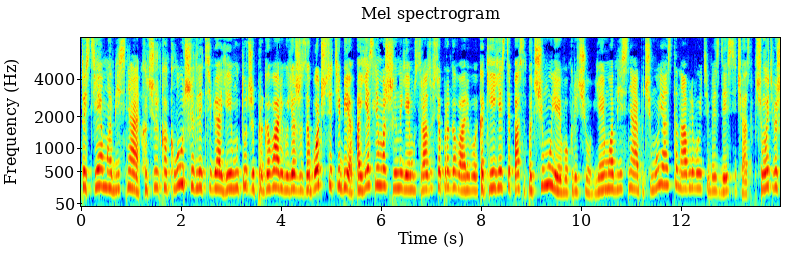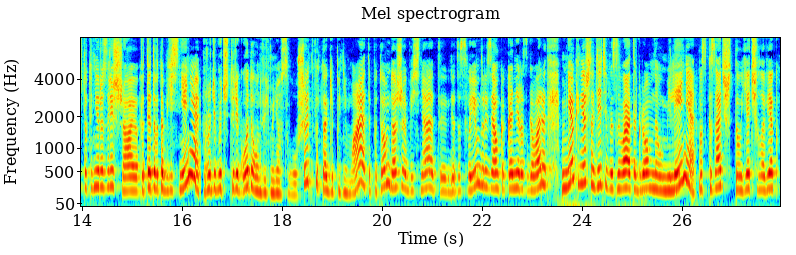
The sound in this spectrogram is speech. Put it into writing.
То есть я ему объясняю, хочу как лучше для тебя, я ему тут же проговариваю, я же забочусь о тебе. А если машина, я ему сразу все проговариваю, какие есть опасности, почему я его кричу, я ему объясняю, почему я останавливаю тебя здесь сейчас, почему я тебе что-то не разрешаю. Вот это вот объяснение, вроде бы 4 года, он ведь меня слушает, в итоге понимает, и потом даже объясняет где-то своим друзьям, как они разговаривают. Мне, конечно, дети вызывают огромное умиление, но сказать, что я человек,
